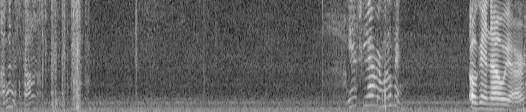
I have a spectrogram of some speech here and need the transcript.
I'm gonna stop. Yes, we are. We're moving. Okay, now we are.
